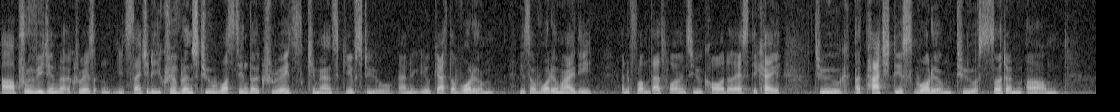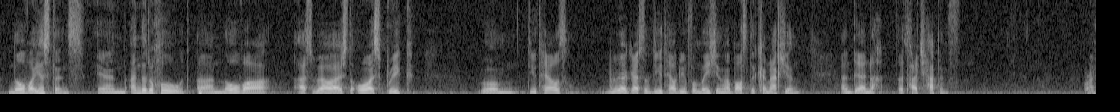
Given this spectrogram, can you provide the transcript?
uh, provision uh, creates essentially equivalent to what Cinder creates commands gives to you. And you get the volume, it's a volume ID. And from that point, you call the SDK to attach this volume to a certain um, Nova instance. And under the hood, uh, Nova, as well as the OS brick, um, details, we will get some detailed information about the connection, and then attach happens. All right.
